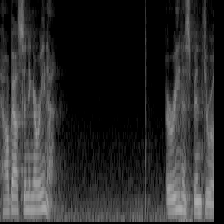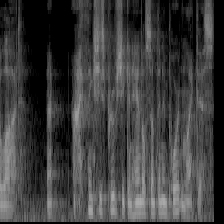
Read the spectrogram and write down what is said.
how about sending Irina? Irina's been through a lot. I, I think she's proved she can handle something important like this.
